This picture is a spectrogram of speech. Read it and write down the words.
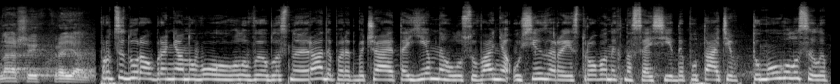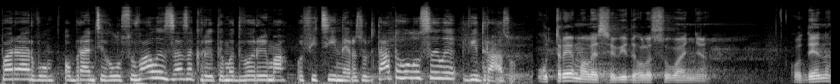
наших краян. Процедура обрання нового голови обласної ради передбачає таємне голосування усіх зареєстрованих на сесії депутатів. Тому оголосили перерву. Обранці голосували за закритими дверима. Офіційний результат оголосили відразу. Утрималися від голосування 1,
